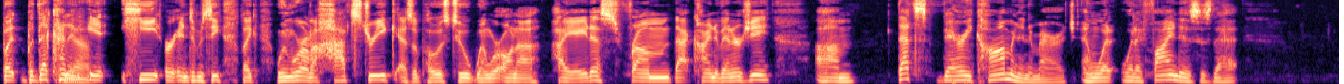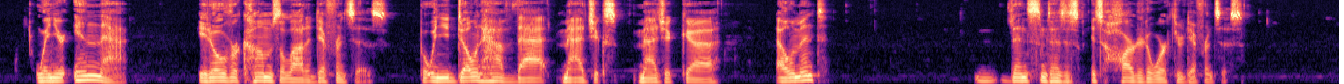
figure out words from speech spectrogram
But, but that kind of Yeah. heat or intimacy, like when we're on a hot streak as opposed to when we're on a hiatus from that kind of energy, um, that's very common in a marriage. And what, what I find is, is that when you're in that, it overcomes a lot of differences. But when you don't have that magic magic uh, element, then sometimes it's it's harder to work through differences.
